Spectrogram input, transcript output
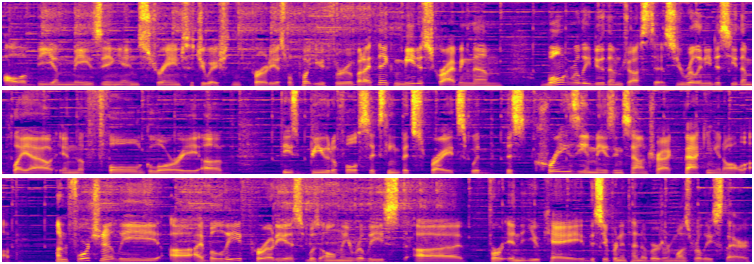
all of the amazing and strange situations Parodius will put you through, but I think me describing them won't really do them justice. You really need to see them play out in the full glory of these beautiful 16 bit sprites with this crazy amazing soundtrack backing it all up. Unfortunately, uh, I believe Parodius was only released uh, for in the UK. The Super Nintendo version was released there.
